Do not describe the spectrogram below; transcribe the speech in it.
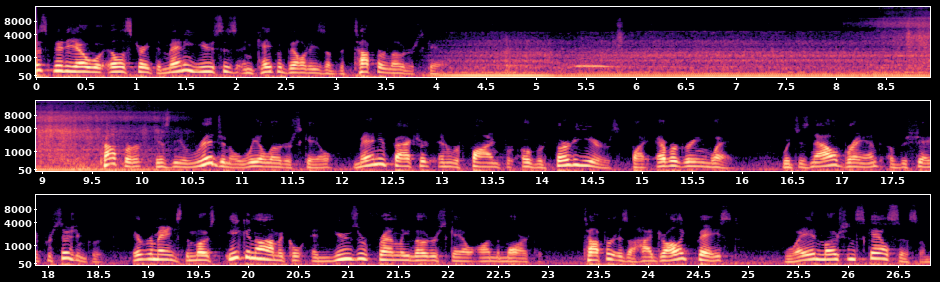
This video will illustrate the many uses and capabilities of the Tuffer loader scale. Tuffer is the original wheel loader scale manufactured and refined for over 30 years by Evergreen Weigh, which is now a brand of Vishay Precision Group. It remains the most economical and user-friendly loader scale on the market. Tuffer is a hydraulic-based weigh in motion scale system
